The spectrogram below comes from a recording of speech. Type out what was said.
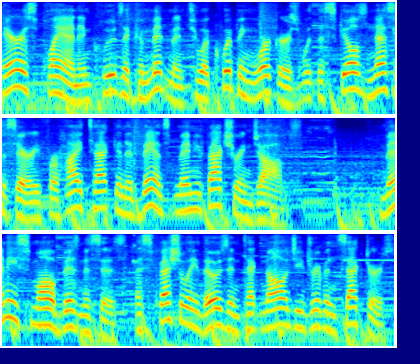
Harris' plan includes a commitment to equipping workers with the skills necessary for high-tech and advanced manufacturing jobs. Many small businesses, especially those in technology-driven sectors,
